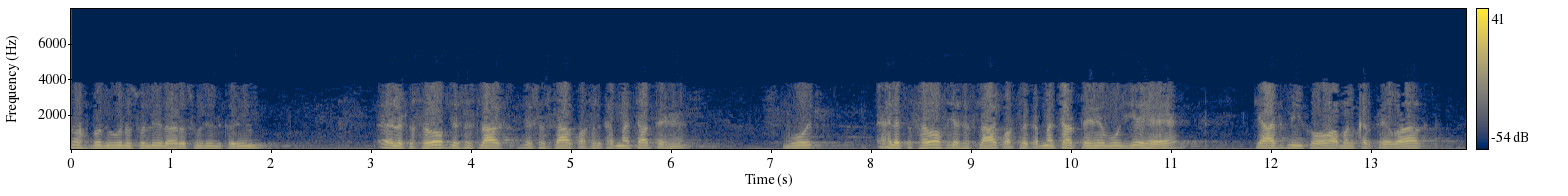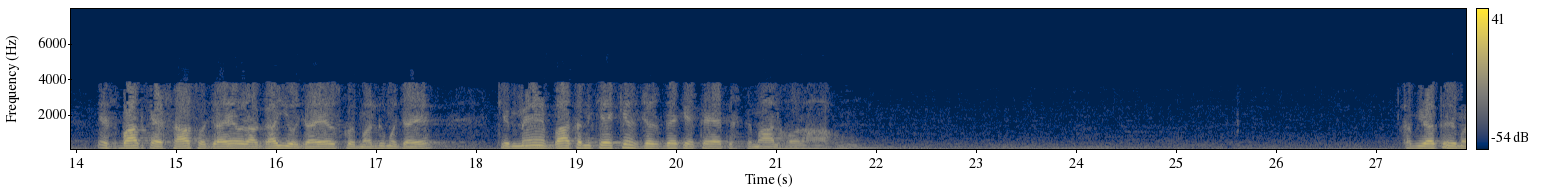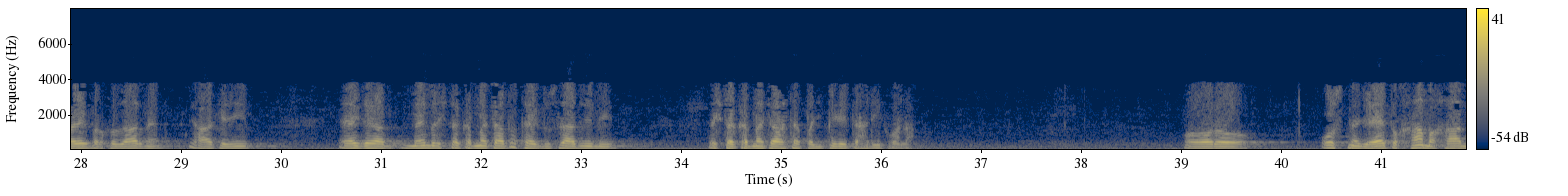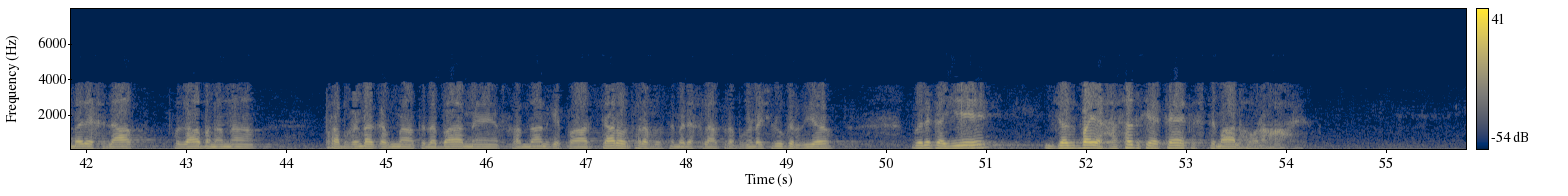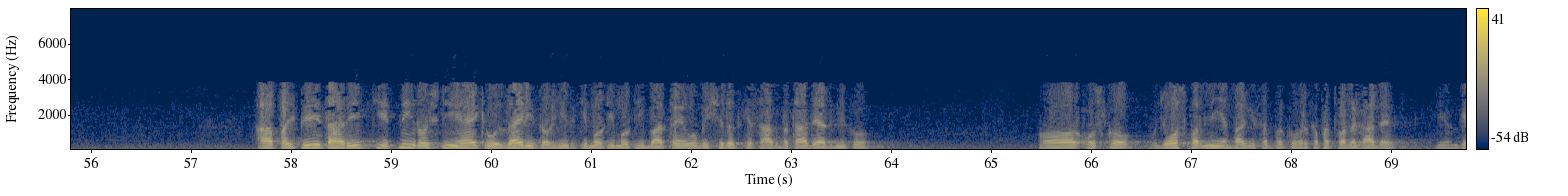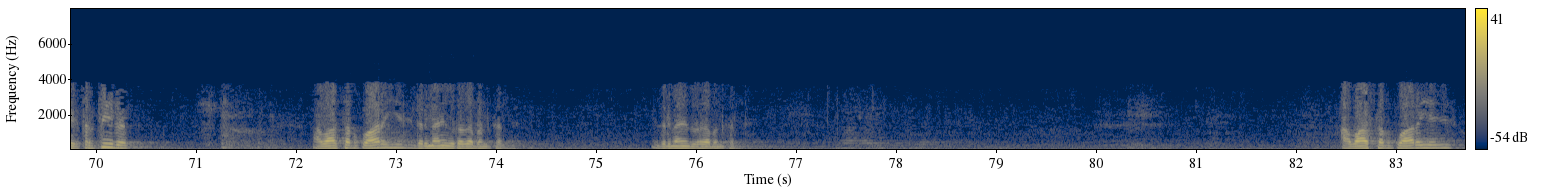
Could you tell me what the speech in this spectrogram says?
محمد صلی اللہ رسول الکریم اہل تصوف جیسے اصلاح جیسے اصلاح کو حاصل کرنا چاہتے ہیں، وہ اہل تصوف جیسے اصلاح کو حاصل کرنا چاہتے ہیں، وہ یہ ہے کہ آدمی کو عمل کرتے وقت اس بات کا احساس ہو جائے اور آگاہی ہو جائے، اس کو معلوم ہو جائے کہ میں باطن کے کس جذبے کے تحت استعمال ہو رہا ہوں۔ ابھی آتے ہمارے ایک برخوزار نے کہا کہ جی ایک جگہ میں بھی رشتہ کرنا چاہتا تھا، ایک دوسرا آدمی بھی رشتہ کرنا چاہتا تھا پنجپیری تحریک والا۔ اور اس نے جو ہے تو خواہ مخواہ میرے خلاف فضا بنانا، پراپگنڈا کرنا، طلباء میں، خاندان کے پاس، چاروں طرف اس نے میرے خلاف پراپگنڈا شروع کر دیا۔ میں نے کہا یہ جذبہ حسد کے تحت استعمال ہو رہا ہے۔ آپ پجپیری تحریک کی اتنی روشنی ہے کہ وہ ظاہری توحید کی موٹی موٹی باتیں وہ بھی شدت کے ساتھ بتا دے آدمی کو اور اس کو جو اس پر نہیں ہے، باقی سب پر کفر کفت پر لگا دے۔ یہ ان کی ایک ترتیب ہے۔ آواز سب کو آ رہی ہے درمیانی دروازہ بند کر لیں۔ درمیانی دروازہ بند کر لیں۔ آواز سب کو آ رہی ہے۔ جی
